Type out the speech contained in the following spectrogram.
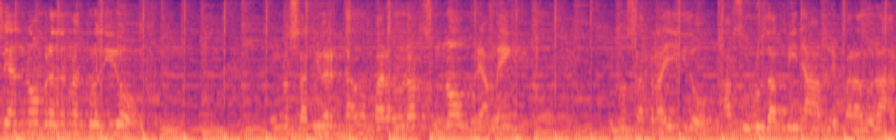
sea el nombre de nuestro Dios. Él nos ha libertado para adorar su nombre, amén. Él nos ha traído a su luz admirable para adorar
